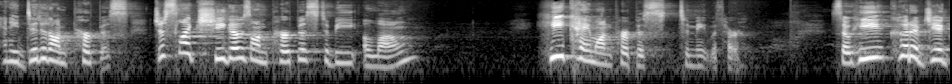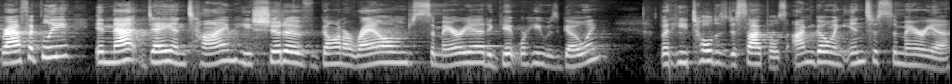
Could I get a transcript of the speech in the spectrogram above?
and he did it on purpose. Just like she goes on purpose to be alone, he came on purpose to meet with her. So he could have geographically, in that day and time, he should have gone around Samaria to get where he was going. But he told his disciples, I'm going into Samaria,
